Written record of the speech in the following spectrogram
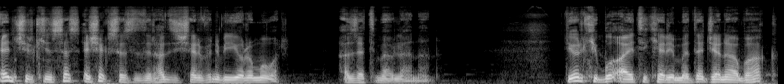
en çirkin ses eşek sesidir. Hadis-i şerifinin bir yorumu var. Hazreti Mevlana'nın. Diyor ki bu ayeti kerimede Cenab-ı Hak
